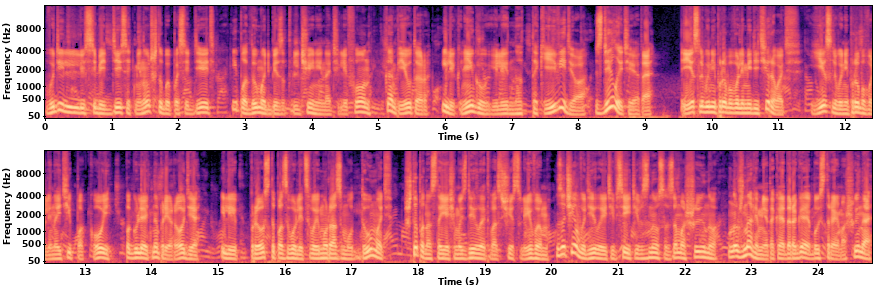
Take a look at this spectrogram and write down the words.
выделили себе 10 минут, чтобы посидеть и подумать без отвлечений на телефон, компьютер или книгу или на такие видео? Сделайте это. Если вы не пробовали медитировать, если вы не пробовали найти покой, погулять на природе, или просто позволить своему разуму думать, что по-настоящему сделает вас счастливым, зачем вы делаете все эти взносы за машину, нужна ли мне такая дорогая быстрая машина,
